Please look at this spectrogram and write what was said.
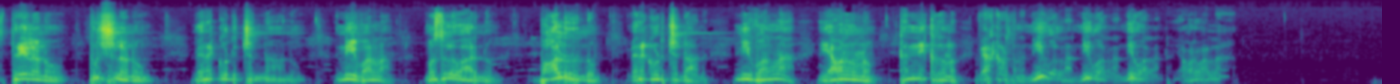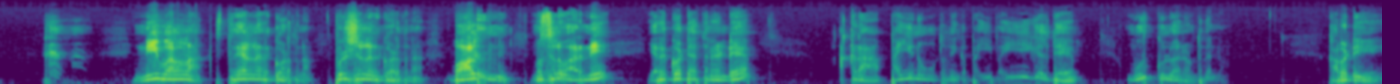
స్త్రీలను పురుషులను వెనగొడుచున్నాను నీ వలన ముసలివారును బాలురును వెనగొడుచున్నాను నీ వలన ఎవలను కన్యకలను వెరగొడుతున్నాను. నీ వల్ల నీ వల్ల నీ వల్ల అంట. ఎవరి వల్ల నీ వలన స్త్రీలను ఎరగొడుతున్నా పురుషులను కొడుతున్నా. బాలుని ముసలివారిని ఎరగొట్టేస్తానంటే అక్కడ పైన ఉంటుంది. ఇంకా పై పైకి వెళ్తే మురుకులు అని ఉంటుందండి. కాబట్టి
